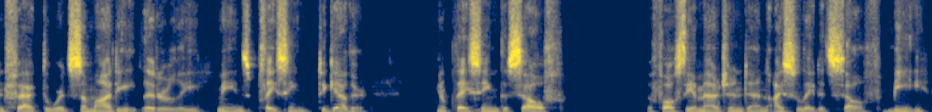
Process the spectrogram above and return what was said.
In fact, the word samadhi literally means placing together, you know, placing the self, the falsely imagined and isolated self, me,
